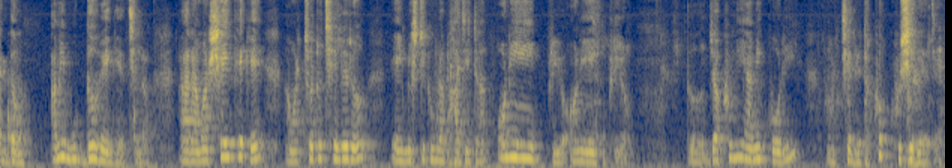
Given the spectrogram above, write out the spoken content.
একদম, আমি মুগ্ধ হয়ে গিয়েছিলাম। আর আমার সেই থেকে আমার ছোট ছেলেরও এই মিষ্টি কুমড়া ভাজিটা অনেক প্রিয় অনেক প্রিয়। তো যখনই আমি করি আমার ছেলেটা খুব খুশি হয়ে যায়।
